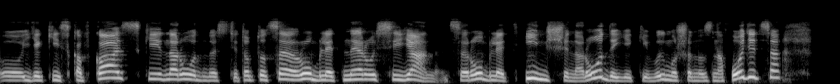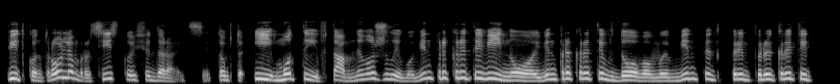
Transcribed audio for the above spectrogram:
о, якісь кавказькі народності. Тобто, це роблять не росіяни, це роблять інші народи, які вимушено знаходяться під контролем Російської Федерації. Тобто, і мотив там неважливо. Він прикритий війною, він прикритий вдовами, він під при, прикритий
